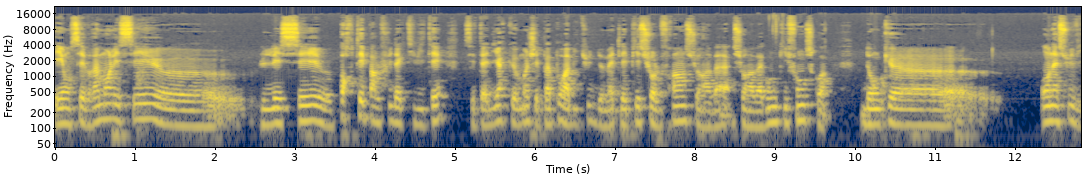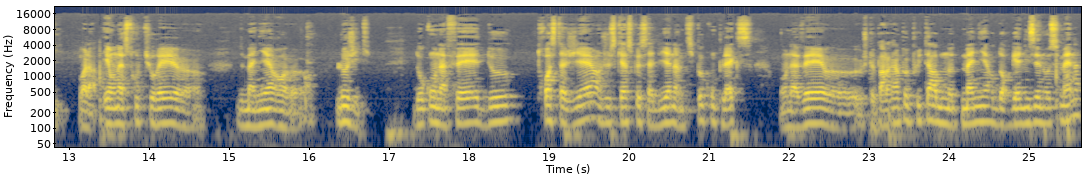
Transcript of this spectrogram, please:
et on s'est vraiment laissé euh, laissé euh, porter par le flux d'activité. C'est-à-dire que moi, j'ai pas pour habitude de mettre les pieds sur le frein sur un sur un wagon qui fonce quoi. Donc euh, on a suivi, voilà, et on a structuré euh, de manière euh, logique. Donc on a fait deux, trois stagiaires jusqu'à ce que ça devienne un petit peu complexe on avait, euh, je te parlerai un peu plus tard de notre manière d'organiser nos semaines,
